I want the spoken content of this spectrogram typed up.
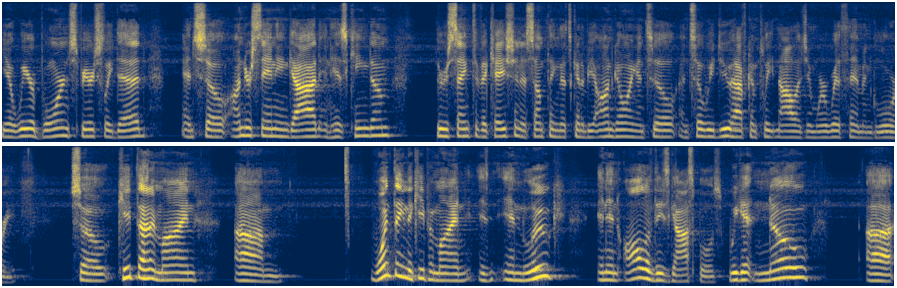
you know, we are born spiritually dead. And so understanding God and his kingdom through sanctification is something that's going to be ongoing until until we do have complete knowledge and we're with him in glory. So keep that in mind. Um, one thing to keep in mind is in Luke and in all of these gospels, we get no uh,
